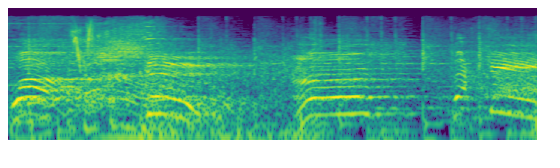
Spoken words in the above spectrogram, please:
3, 2, 1,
